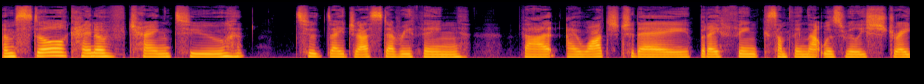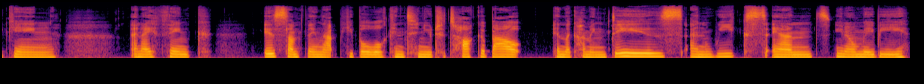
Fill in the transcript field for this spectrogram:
I'm still kind of trying to to digest everything that I watched today, but I think something that was really striking and I think is something that people will continue to talk about in the coming days and weeks and, you know, maybe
